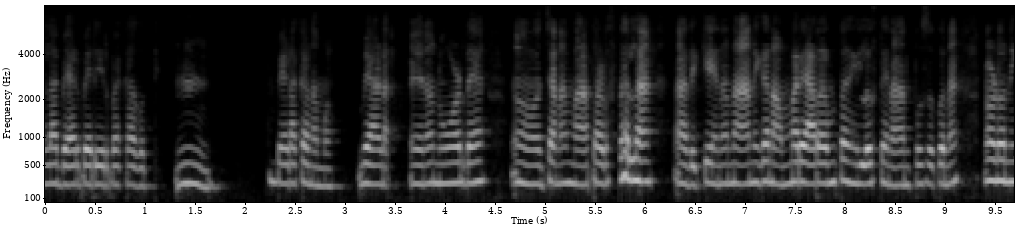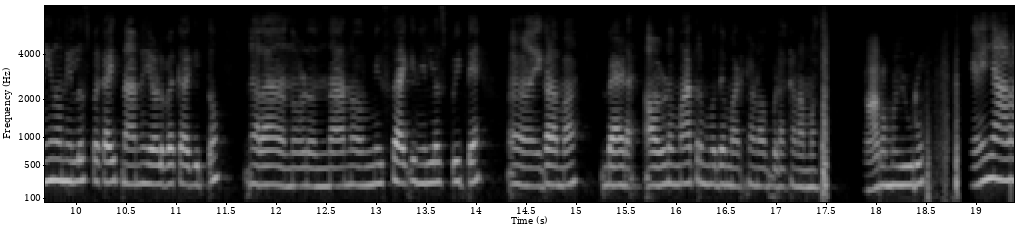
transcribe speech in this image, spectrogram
ಎಲ್ಲ ಬೇರೆ ಬೇರೆ ಇರಬೇಕಾಗುತ್ತೆ. ಹ್ಞೂ ಬೇಡ ಕಣಮ್ಮ ಬೇಡ. ಏನೋ ನೋಡಿದೆ ಚೆನ್ನಾಗಿ ಮಾತಾಡಿಸ್ತಲ್ಲ ಅದಕ್ಕೆ ಏನೋ ನಾನೀಗ ನಮ್ಮರು ಯಾರು ಅಂತ ನಿಲ್ಲಿಸ್ತೆ ನಾನು ಪುಸ್ತಕನ ನೋಡು ನೀನು ನಿಲ್ಲಿಸ್ಬೇಕಾಯ್ತು ನಾನು ಹೇಳ್ಬೇಕಾಗಿತ್ತು. ಅಲ್ಲ ನೋಡು ನಾನು ಮಿಸ್ ಆಗಿ ನಿಲ್ಲಿಸ್ಬಿಟ್ಟೆ. ಈಗಮ್ಮ ಬೇಡ. ಅವಳು ಮಾತ್ರ ಮುದ್ದೆ ಮಾಡ್ಕೊಂಡು ಹೋಗ್ಬೇಡ ಕಣಮ್ಮ. ಯಾರಮ್ಮ ಇವರು? ಏ ಯಾರ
